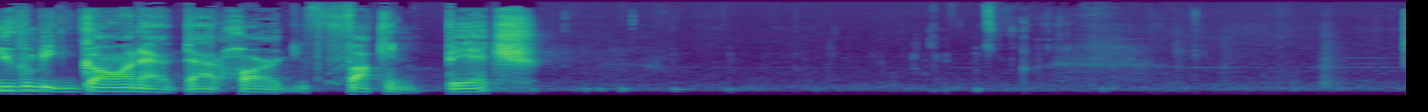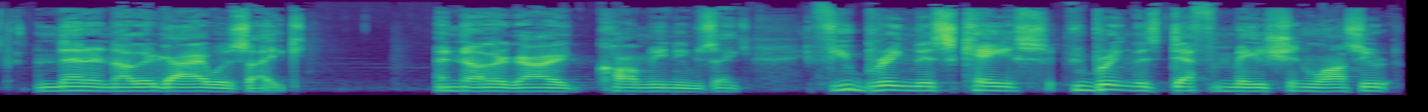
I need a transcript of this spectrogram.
you can be gone at that hard, you fucking bitch. And then another guy was like, another guy called me and he was like, if you bring this case, if you bring this defamation lawsuit,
